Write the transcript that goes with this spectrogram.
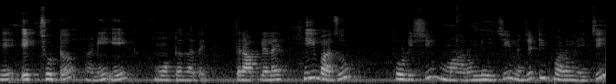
हे एक छोटं आणि एक मोठं झालंय. तर आपल्याला ही बाजू थोडीशी मारून घ्यायची म्हणजे टीप मारून घ्यायची.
